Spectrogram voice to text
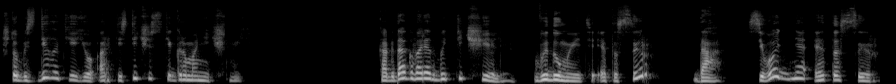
чтобы сделать ее артистически гармоничной. Когда говорят «боттичелли», вы думаете, это сыр? Да, сегодня это сыр.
